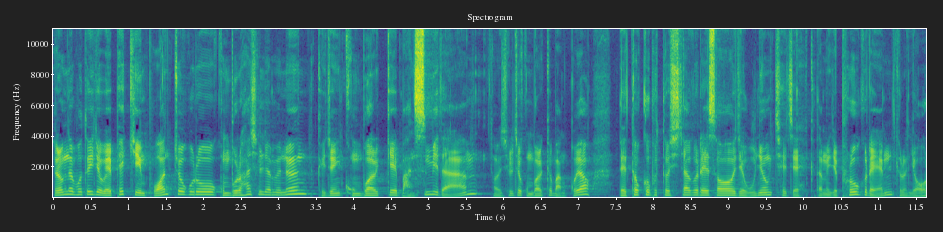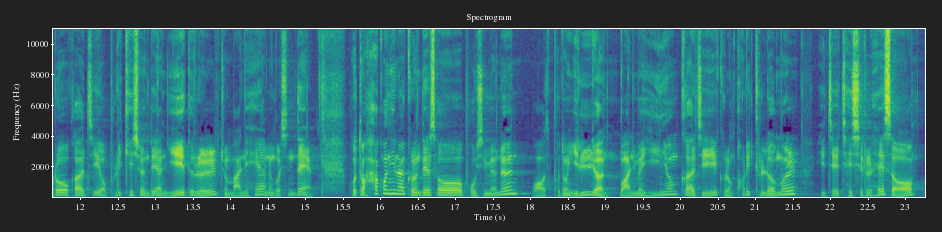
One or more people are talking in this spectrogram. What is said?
여러분들 보통 이제 웹패킹 보안 쪽으로 공부를 하시려면은 굉장히 공부할 게 많습니다. 어, 실제 공부할 게 많고요. 네트워크부터 시작을 해서 이제 운영체제, 그 다음에 이제 프로그램, 그런 여러 가지 어플리케이션에 대한 이해들을 좀 많이 해야 하는 것인데, 보통 학원이나 그런 데서 보시면은 뭐 보통 1년, 뭐 아니면 2년까지 그런 커리큘럼을 이제 제시를 해서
